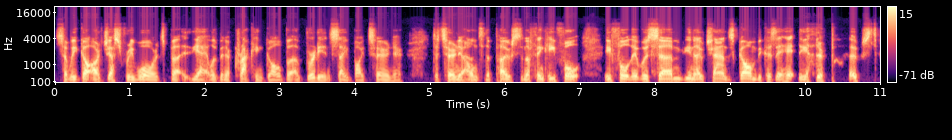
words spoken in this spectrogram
So we got our just rewards. But yeah, it would have been a cracking goal, but a brilliant save by Turner to turn it onto the post. And I think he thought he thought it was um, you know chance gone because it hit the other post,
